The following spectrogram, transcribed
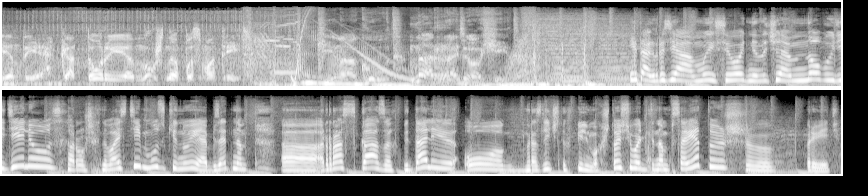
Ленты, которые нужно посмотреть. Киногуд на Радиохит. Итак, друзья, мы сегодня начинаем новую неделю с хороших новостей, музыки, ну и обязательно э, рассказах Виталий о различных фильмах. Что сегодня ты нам посоветуешь? Э, Привет.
